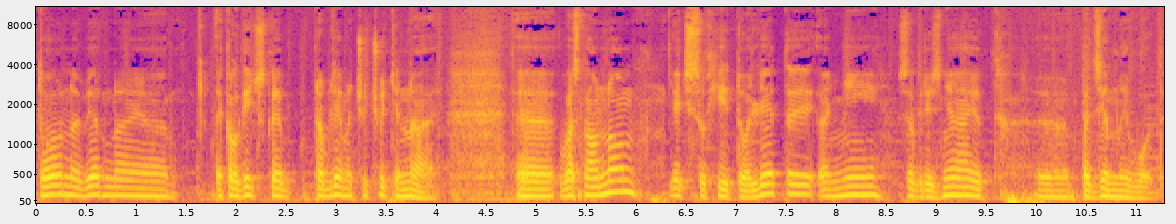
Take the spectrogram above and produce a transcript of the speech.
то, наверное, экологическая проблема чуть-чуть иная. В основном эти сухие туалеты, они загрязняют э, подземные воды.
